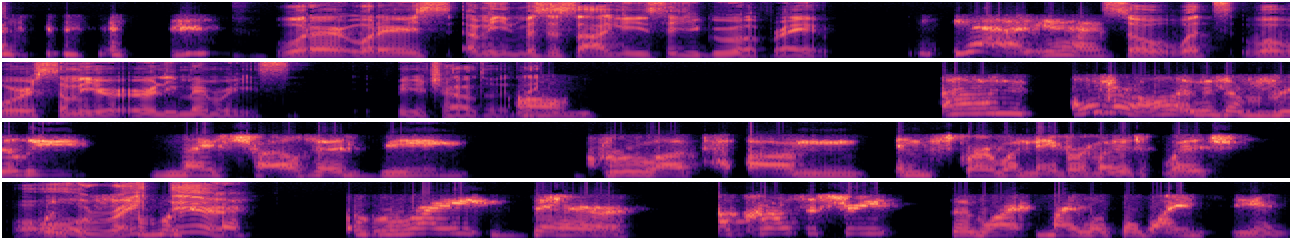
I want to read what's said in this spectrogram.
what are what are I mean, Mississauga? You said you grew up, right? Yeah, yeah. So what's what were some of your early memories for your childhood? Like, Um, um, overall, it was a really nice childhood. We grew up um, in the Square One neighborhood, which oh, right there. right there, across the street, the my local YMCA.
